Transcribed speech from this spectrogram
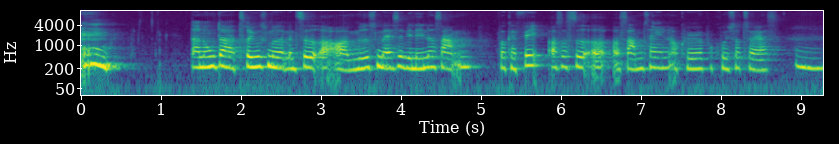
der er nogen, der trives med, at man sidder og mødes en masse veninder sammen på café, og så sidder og samtalen og kører på kryds og tværs. Mm.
